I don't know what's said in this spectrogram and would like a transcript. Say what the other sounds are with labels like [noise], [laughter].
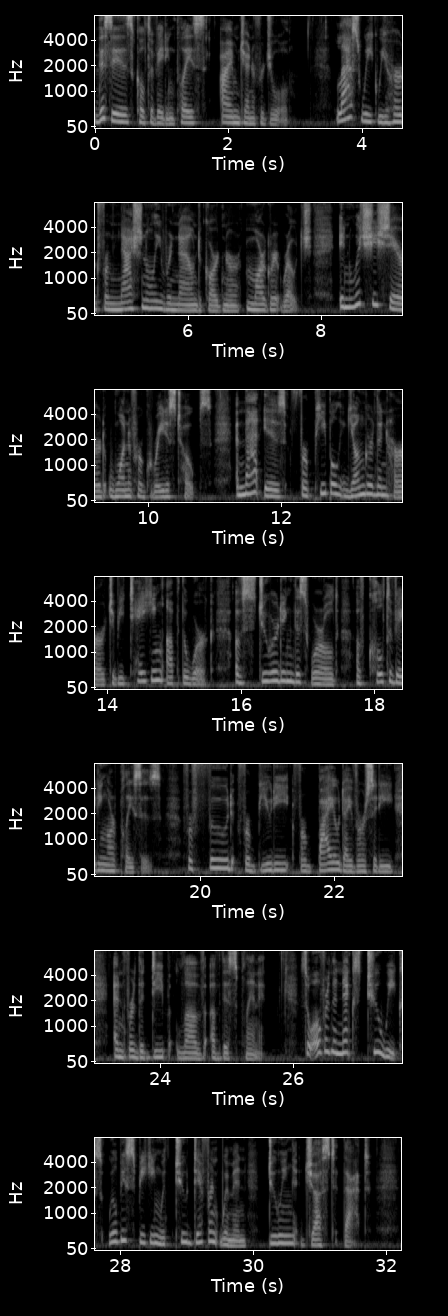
This is Cultivating Place. I'm Jennifer Jewell. Last week, we heard from nationally renowned gardener Margaret Roach, in which she shared one of her greatest hopes, and that is for people younger than her to be taking up the work of stewarding this world, of cultivating our places, for food, for beauty, for biodiversity, and for the deep love of this planet. So, over the next two weeks, we'll be speaking with two different women doing just that.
